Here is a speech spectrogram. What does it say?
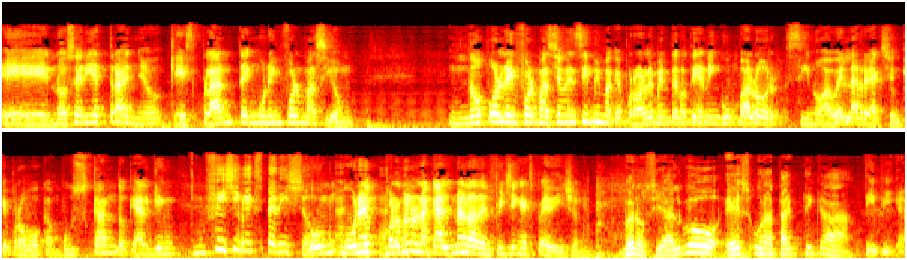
eh, no sería extraño que planten una información, no por la información en sí misma, que probablemente no tiene ningún valor, sino a ver la reacción que provocan, buscando que alguien, Un fishing expedition. un- una- por lo menos la carnada del Fishing Expedition, Bueno, si algo es una táctica típica.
